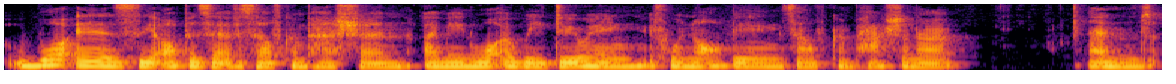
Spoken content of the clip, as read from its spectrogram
what is the opposite of self compassion? I mean, what are we doing if we're not being self compassionate? And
